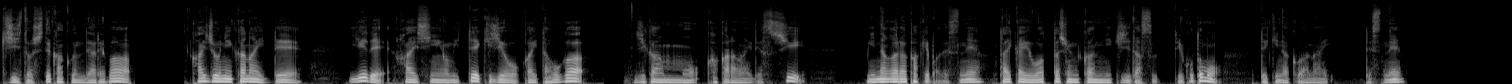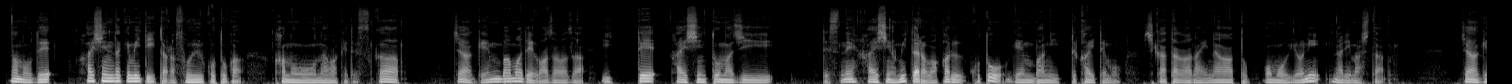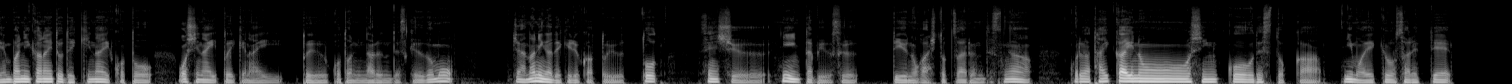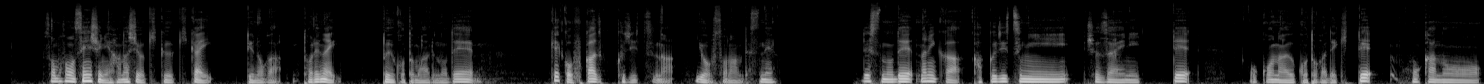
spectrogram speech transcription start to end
記事として書くんであれば、会場に行かないで、家で配信を見て記事を書いた方が時間もかからないですし、見ながら書けばですね、大会終わった瞬間に記事出すっていうこともできなくはないですね。なので、配信だけ見ていたらそういうことが可能なわけですが、じゃあ現場までわざわざ行って配信と同じですね、配信を見たらわかることを現場に行って書いても仕方がないなと思うようになりました。じゃあ現場に行かないとできないことをしないといけないということになるんですけれども、じゃあ何ができるかというと、選手にインタビューするっていうのが一つあるんですが、これは大会の進行ですとかにも影響されて、そもそも選手に話を聞く機会っていうのが取れないということもあるので、結構不確実な要素なんですね。ですので、何か確実に取材に行って行うことができて、他の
